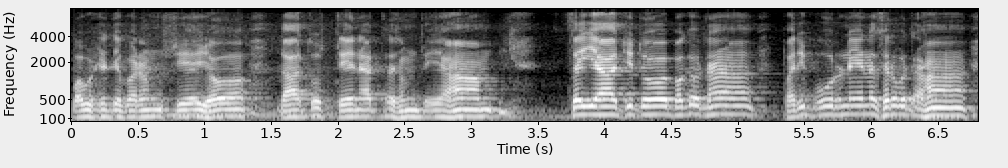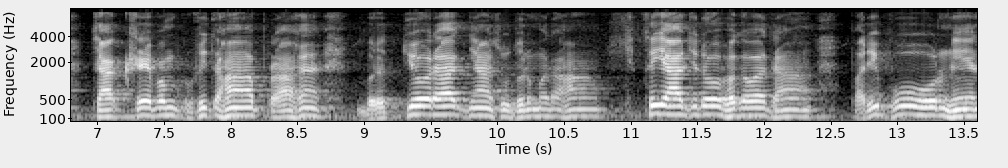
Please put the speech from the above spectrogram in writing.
भविष्यति परं श्रेयो धातुस्तेनत्र संशयः स याचितो भगवतः, परिपूर्णेन सर्वतः, चाक्षेपं पृषितः प्राह भृत्योराज्ञा सुधुर्मदः स याचितो भगवतः, परिपूर्णेन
